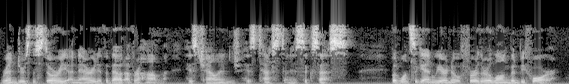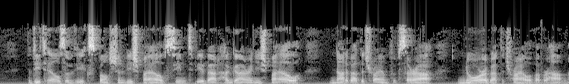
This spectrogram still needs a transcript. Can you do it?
renders the story a narrative about Abraham, his challenge, his test, and his success. But once again, we are no further along than before. The details of the expulsion of Ishmael seem to be about Hagar and Ishmael, not about the triumph of Sarah, nor about the trial of Abraham.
